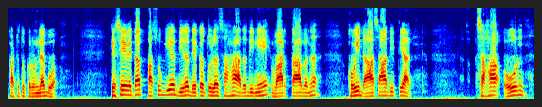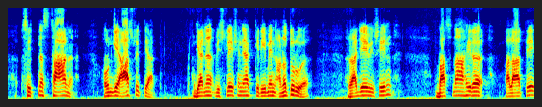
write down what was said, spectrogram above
කටයුතු කරනු ලැබුවා. කෙසේ වෙතත් පසුගිය දින දෙක තුල සහ අද දිනේ වාර්තා වන කොවිඩ් ආසාදිතයන් සහ ඔවුන් සිටින ස්ථාන ඔවුන්ගේ ආශ්‍රිතයන් ගැන විශ්ලේෂණයක් කිරීමෙන් අනතුරුව රජය විසින් බස්නාහිර පලාතේ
